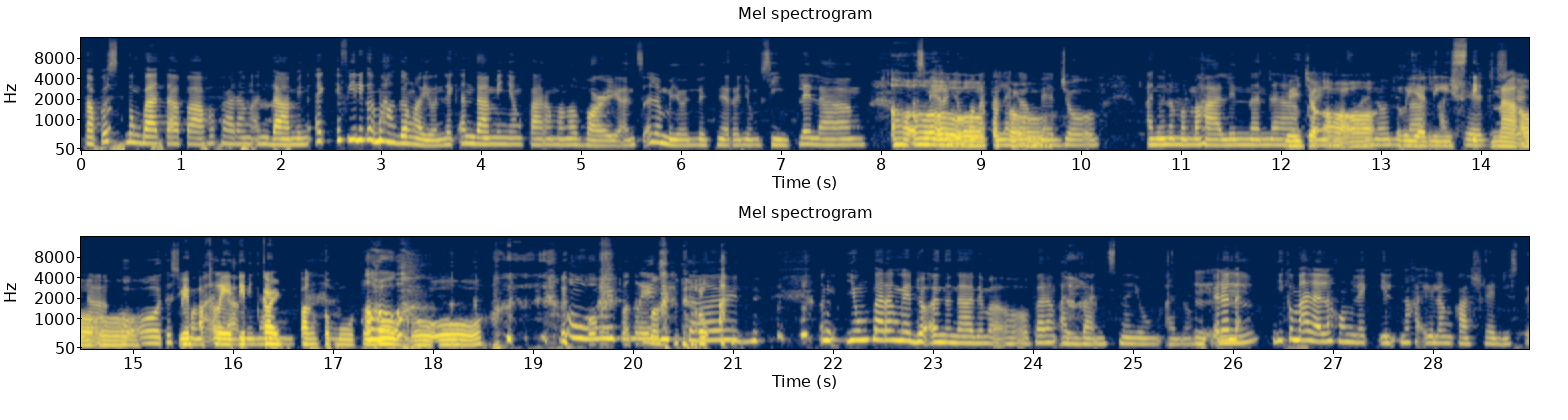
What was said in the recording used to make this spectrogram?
Tapos nung bata pa ako, parang ang dami ay, eh, feeling ko hanggang ngayon, like ang dami niyang parang mga variants. Alam mo yun, like meron yung simple lang, tas Oo, meron yung oo, mga talagang totoo. medyo ano na, mamahalin na na Medyo kind of oo, ano, di ba, cash realistic na, register na oo. oo, tas May pa-credit card ng pang oo. tumutunog, oo. Oo, may pa-credit card. Ang yung parang medyo ano na, di ba, oo, parang advance na yung ano. Pero na Mm. di ko maalala kung like il nakailang cash register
